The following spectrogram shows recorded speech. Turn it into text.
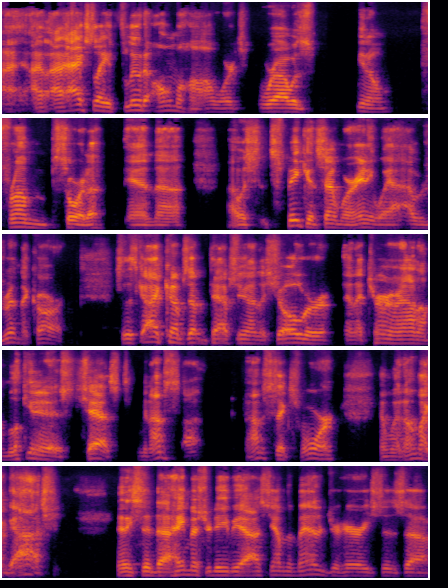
I, I actually flew to Omaha, where where I was, you know, from sorta, and uh, I was speaking somewhere anyway. I was renting a car. So this guy comes up and taps me on the shoulder, and I turn around. I'm looking at his chest. I mean, I'm I'm six four, and went, oh my gosh. And he said, uh, hey, Mr. DiBiase, I'm the manager here. He says, uh,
